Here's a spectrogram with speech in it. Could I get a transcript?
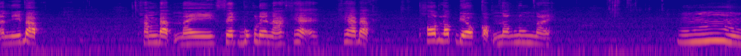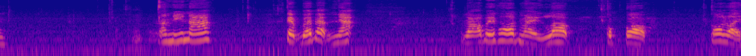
อันนี้แบบทำแบบใน Facebook เลยนะ แค่แค่แบบทอดรอบเดียวกรอบนอกนุ่มใน อืม อันนี้นะ เก็บไว้แบบเนี้ยแล้วเอาไปทอดใหม่อีกรอบกรอบๆก็อร่อย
